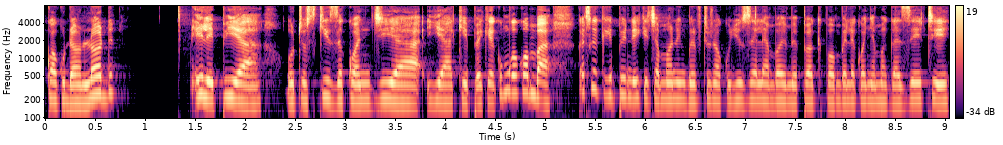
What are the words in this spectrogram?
kwa kudownload ili pia utusikize kwa njia ya kipekee. Kumbuka kwamba katika kipindi hiki cha morning brief tunakujuza yale ambayo imepewa kipaumbele kwenye magazeti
